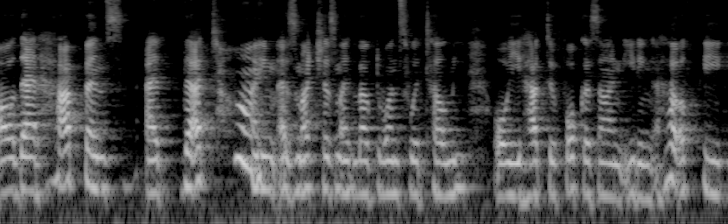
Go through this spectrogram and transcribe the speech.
all that happens, at that time, as much as my loved ones would tell me, oh, you have to focus on eating healthy,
